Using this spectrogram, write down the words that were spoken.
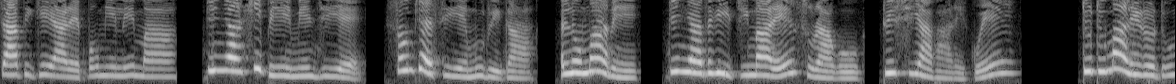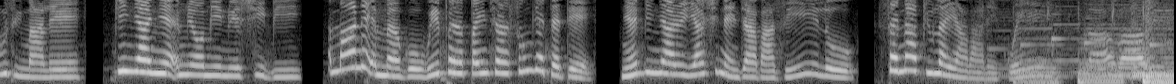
ကြားသိခဲ့ရတဲ့ပုံမြင်လေးမှာပညာရှိဘုရင်မင်းကြီးရဲ့ဆုံးဖြတ်စီရင်မှုတွေကအလွန်မှပင်ပညာသတိကြီးမားတယ်ဆိုတာကို တွေးရှိရပါတယ်ကွယ်တူတူမလေးတို့တူးစီမှာလဲပညာဉာဏ်အမျော်မြင်တွေရှိပြီးအမားနဲ့အမှန်ကိုဝေဖန်ပိုင်းခြားဆုံးဖြတ်တတ်တဲ့ ဉာဏ်ပညာတွေရရှိနိုင်ကြပါစေလို့ဆန္ဒပြုလိုက်ရပါတယ်ကွယ်လာပါပြီ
